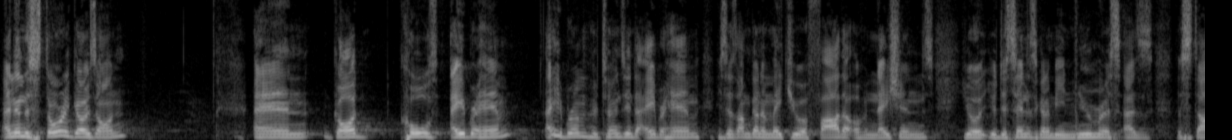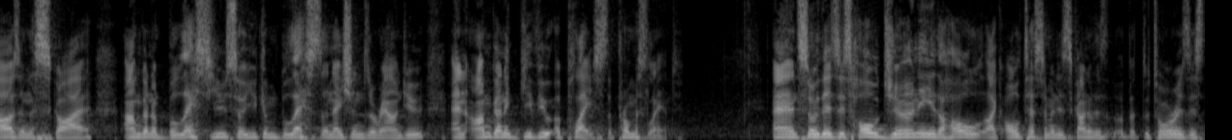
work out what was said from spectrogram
And then the story goes on, and God calls Abraham, Abram, who turns into Abraham. He says, I'm going to make you a father of nations. Your, your descendants are going to be numerous as the stars in the sky. I'm going to bless you so you can bless the nations around you. And I'm going to give you a place, the promised land. And so there's this whole journey, the whole like Old Testament is kind of this, the, the Torah is this,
